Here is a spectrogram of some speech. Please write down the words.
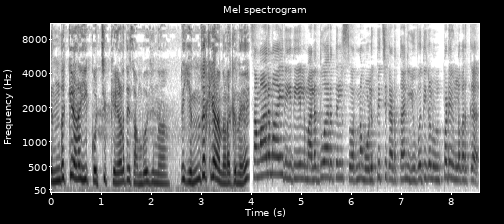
എന്തൊക്കെയാണ് ഈ കൊച്ചു കേരളത്തിൽ സംഭവിക്കുന്ന? എന്തൊക്കെയാണ് നടക്കുന്നത് സമാനമായ രീതിയിൽ മലദ്വാരത്തിൽ സ്വർണം ഒളിപ്പിച്ച് കടത്താൻ യുവതികൾ ഉൾപ്പെടെയുള്ളവർക്ക്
